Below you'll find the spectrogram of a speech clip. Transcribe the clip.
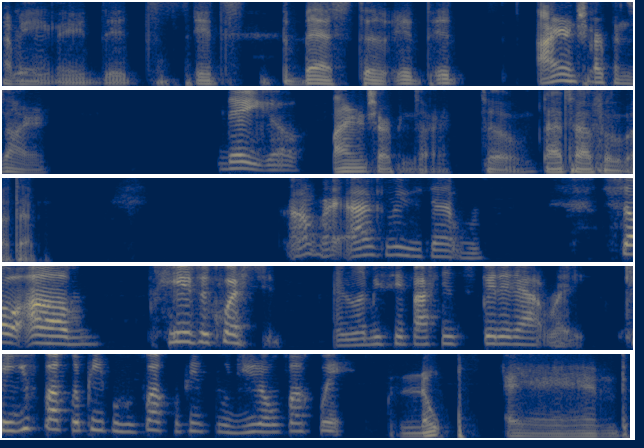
I mean, mm-hmm. it, it's it's the best. Uh, it it iron sharpens iron. There you go. Iron sharpens iron. So that's how I feel about that. All right, I agree with that one. So, um, here's a question, and let me see if I can spit it out right. Can you fuck with people who fuck with people you don't fuck with? Nope. And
